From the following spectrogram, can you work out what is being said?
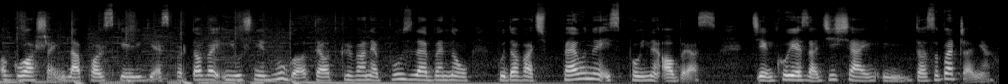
ogłoszeń dla Polskiej Ligi Sportowej i już niedługo te odkrywane puzzle będą budować pełny i spójny obraz. Dziękuję za dzisiaj i do zobaczenia.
